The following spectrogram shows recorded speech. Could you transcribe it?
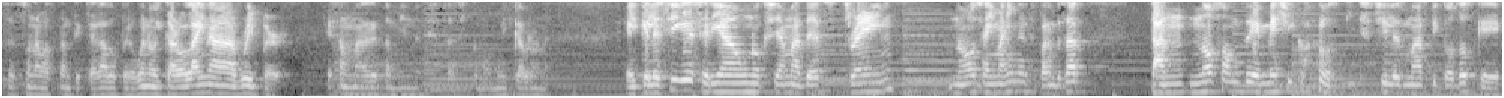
Se suena bastante cagado, pero bueno, el Carolina Reaper. Esa madre también es, así como muy cabrona. El que le sigue sería uno que se llama Death Strain. No, o sea, imagínense, para empezar, tan no son de México los pinches chiles más picosos que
